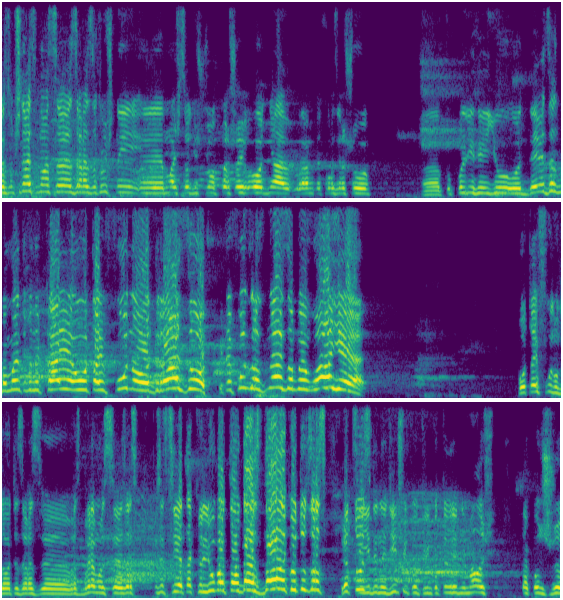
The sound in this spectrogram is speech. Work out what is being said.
Розпочинається у нас е, зараз заключний е, матч сьогоднішнього першого ігрового дня в рамках розіграшу е, Кубку Ліги Ю-9. Зараз момент виникає у Тайфуна одразу, і Тайфун зараз не забиває. По тайфуну давайте зараз розберемося. Зараз після цієї атаки Люба та удар здалеку. і Тут зараз рятує єдине дівчинко, крім Катерини Малиш, також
